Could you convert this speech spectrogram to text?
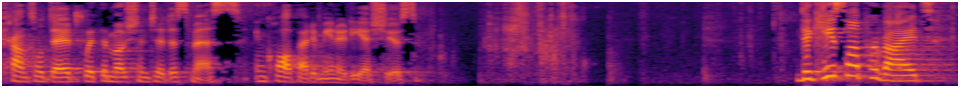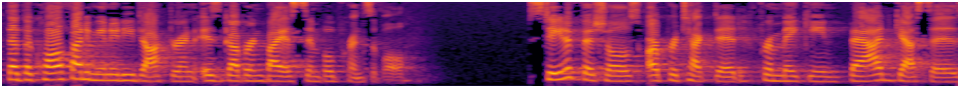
counsel did, with the motion to dismiss in qualified immunity issues. The case law provides that the qualified immunity doctrine is governed by a simple principle. State officials are protected from making bad guesses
